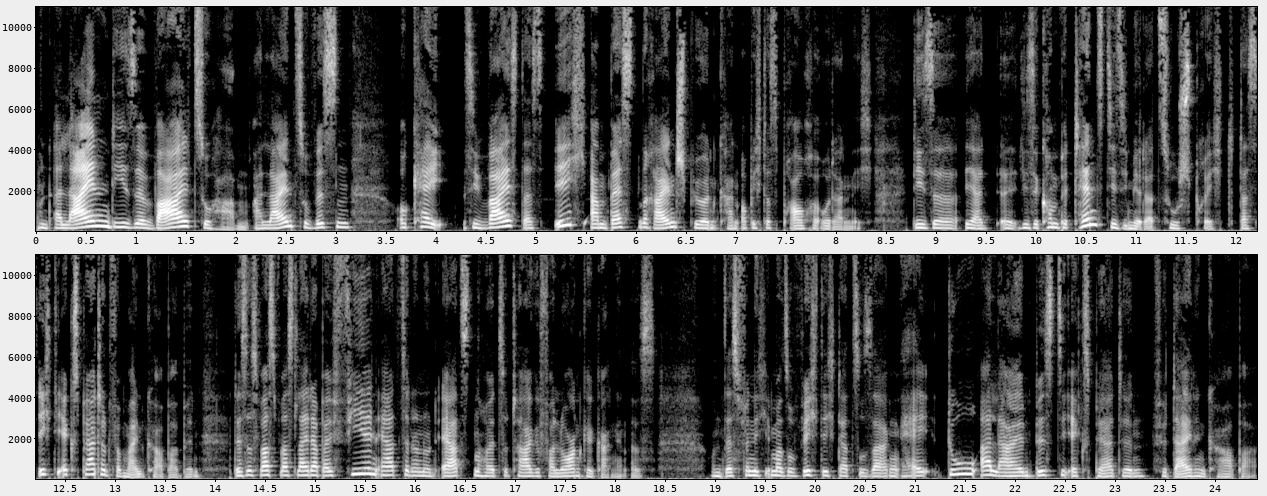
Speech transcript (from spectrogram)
und allein diese Wahl zu haben, allein zu wissen, okay, sie weiß, dass ich am besten reinspüren kann, ob ich das brauche oder nicht. Diese, ja, äh, diese Kompetenz, die sie mir dazu spricht, dass ich die Expertin für meinen Körper bin, das ist was, was leider bei vielen Ärztinnen und Ärzten heutzutage verloren gegangen ist. Und das finde ich immer so wichtig, dazu sagen, hey, du allein bist die Expertin für deinen Körper.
